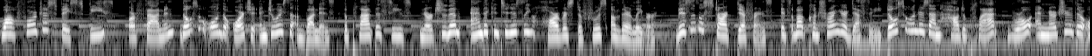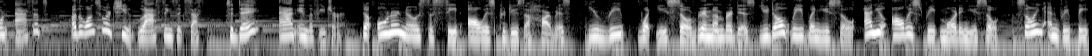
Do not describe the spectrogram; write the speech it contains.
While foragers face feast or famine, those who own the orchard enjoys the abundance. The plant the seeds, nurture them, and they continuously harvest the fruits of their labor. This is a stark difference. It's about controlling your destiny. Those who understand how to plant, grow, and nurture their own assets are the ones who achieve lasting success today and in the future. The owner knows the seed always produce a harvest. You reap what you sow. Remember this, you don't reap when you sow, and you always reap more than you sow. Sowing and reaping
